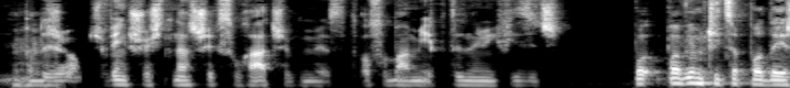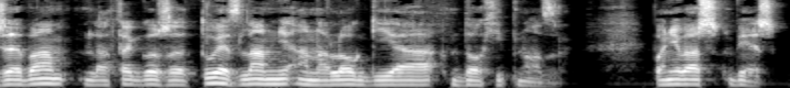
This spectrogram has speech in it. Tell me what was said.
mhm. podejrzewam, że większość naszych słuchaczy jest osobami aktywnymi fizycznie. Po, powiem Ci, co podejrzewam, dlatego że tu jest dla mnie analogia do hipnozy. Ponieważ wiesz,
